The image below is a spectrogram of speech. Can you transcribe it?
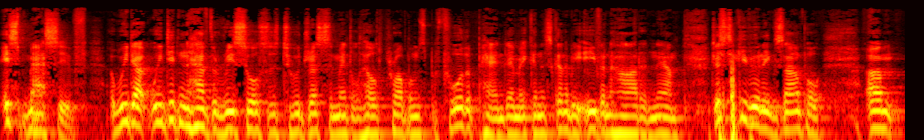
It's massive. We don't. We didn't have the resources to address the mental health problems before the pandemic, and it's going to be even harder now. Just to give you an example. Um,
